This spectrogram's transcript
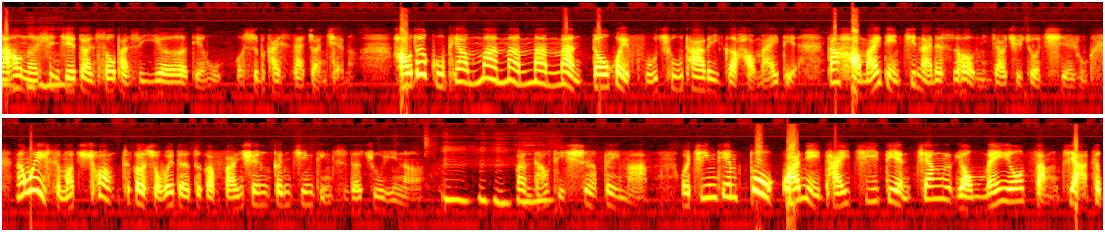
然后呢，现阶段收盘是一二二点五，我是不是开始在赚钱了？好的股票慢慢慢慢都会浮出它的一个好买点，当好买点进来的时候，你就要去做切入。那为什么创这个所谓的这个凡轩跟金鼎值得注意呢？嗯嗯嗯，半导体设备嘛，我今天不管你台积电将有没有涨价，这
